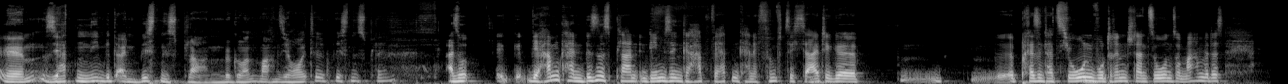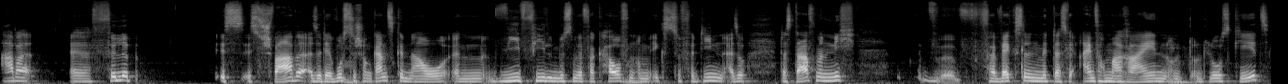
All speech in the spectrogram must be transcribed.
Ähm, Sie hatten nie mit einem Businessplan begonnen. Machen Sie heute Businesspläne? Also äh, wir haben keinen Businessplan in dem Sinn gehabt. Wir hatten keine 50-seitige äh, Präsentation, wo drin stand, so und so machen wir das. Aber äh, Philipp ist, ist Schwabe, also der wusste mhm. schon ganz genau, ähm, wie viel müssen wir verkaufen, um X zu verdienen. Also das darf man nicht verwechseln mit, dass wir einfach mal rein und, und los geht's.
